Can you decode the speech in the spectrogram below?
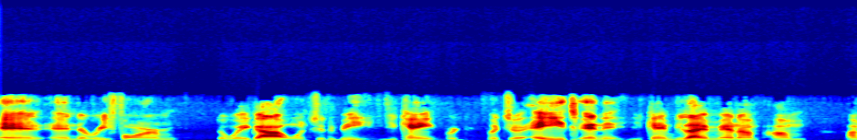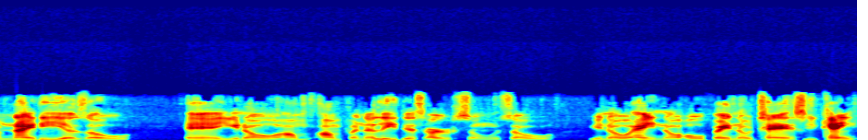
and and the reform the way God wants you to be. You can't put your age in it. You can't be like, man, I'm I'm I'm 90 years old, and you know I'm I'm finna leave this earth soon. So you know, ain't no hope, ain't no chance. You can't.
